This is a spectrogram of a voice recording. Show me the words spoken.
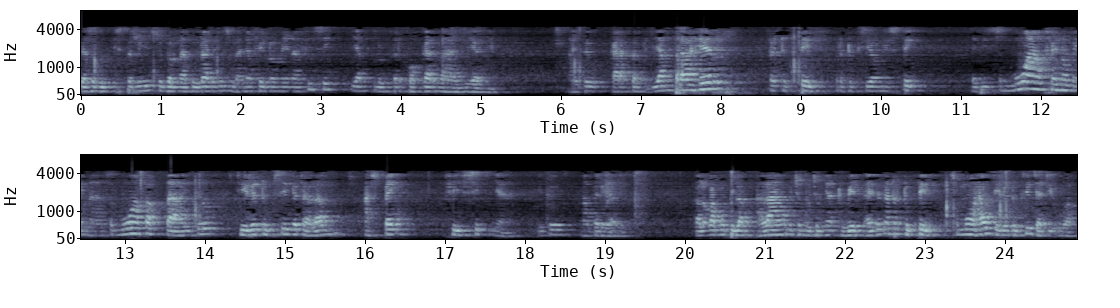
kita sebut misteri supernatural itu sebenarnya fenomena fisik yang belum terbongkar rahasianya. Nah itu karakter. Yang terakhir reduktif reduksionistik jadi semua fenomena semua fakta itu direduksi ke dalam aspek fisiknya itu materialis. Kalau kamu bilang alah ujung-ujungnya duit, nah itu kan reduktif. Semua hal direduksi jadi uang.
